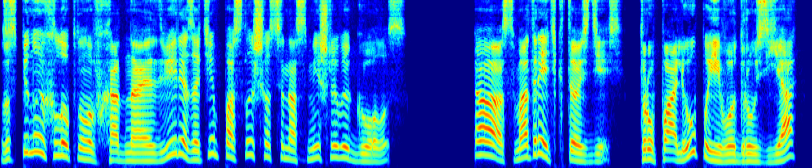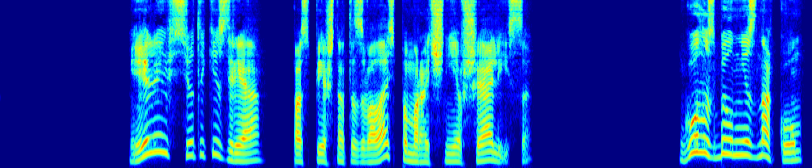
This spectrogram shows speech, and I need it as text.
За спиной хлопнула входная дверь, а затем послышался насмешливый голос. «О, смотреть, кто здесь! Труполюб и его друзья!» Или все-таки зря, поспешно отозвалась помрачневшая Алиса. Голос был мне знаком,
